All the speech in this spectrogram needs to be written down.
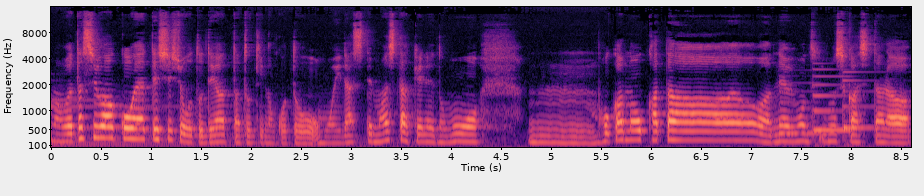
まあ、私はこうやって師匠と出会った時のことを思い出してましたけれども、うん、他の方はねも、もしかしたら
